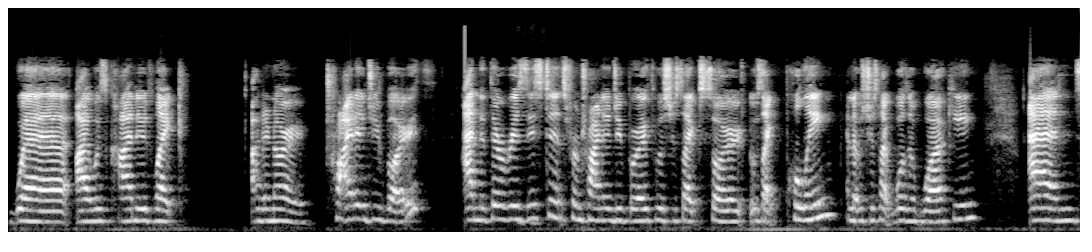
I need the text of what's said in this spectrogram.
where I was kind of like, I don't know, trying to do both. And the resistance from trying to do both was just like so, it was like pulling and it was just like wasn't working. And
